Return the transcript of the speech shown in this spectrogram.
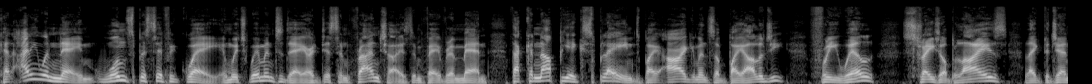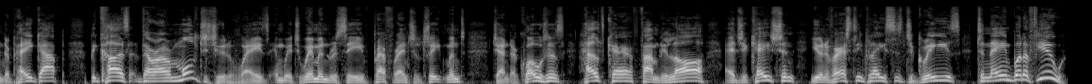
Can anyone name one specific way in which women today are disenfranchised in favour of men that cannot be explained by arguments of biology, free will, straight up lies like the gender pay gap? Because there are a multitude of ways in which women receive preferential treatment, gender quotas, healthcare, family law, education, university places, degrees, to name but a few.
